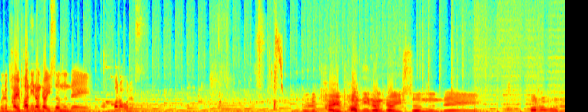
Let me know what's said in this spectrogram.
원래 발판이랑 다 있었는데 어, 팔아버렸어. 발판이랑 다 있었는데 얼어버렸어.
